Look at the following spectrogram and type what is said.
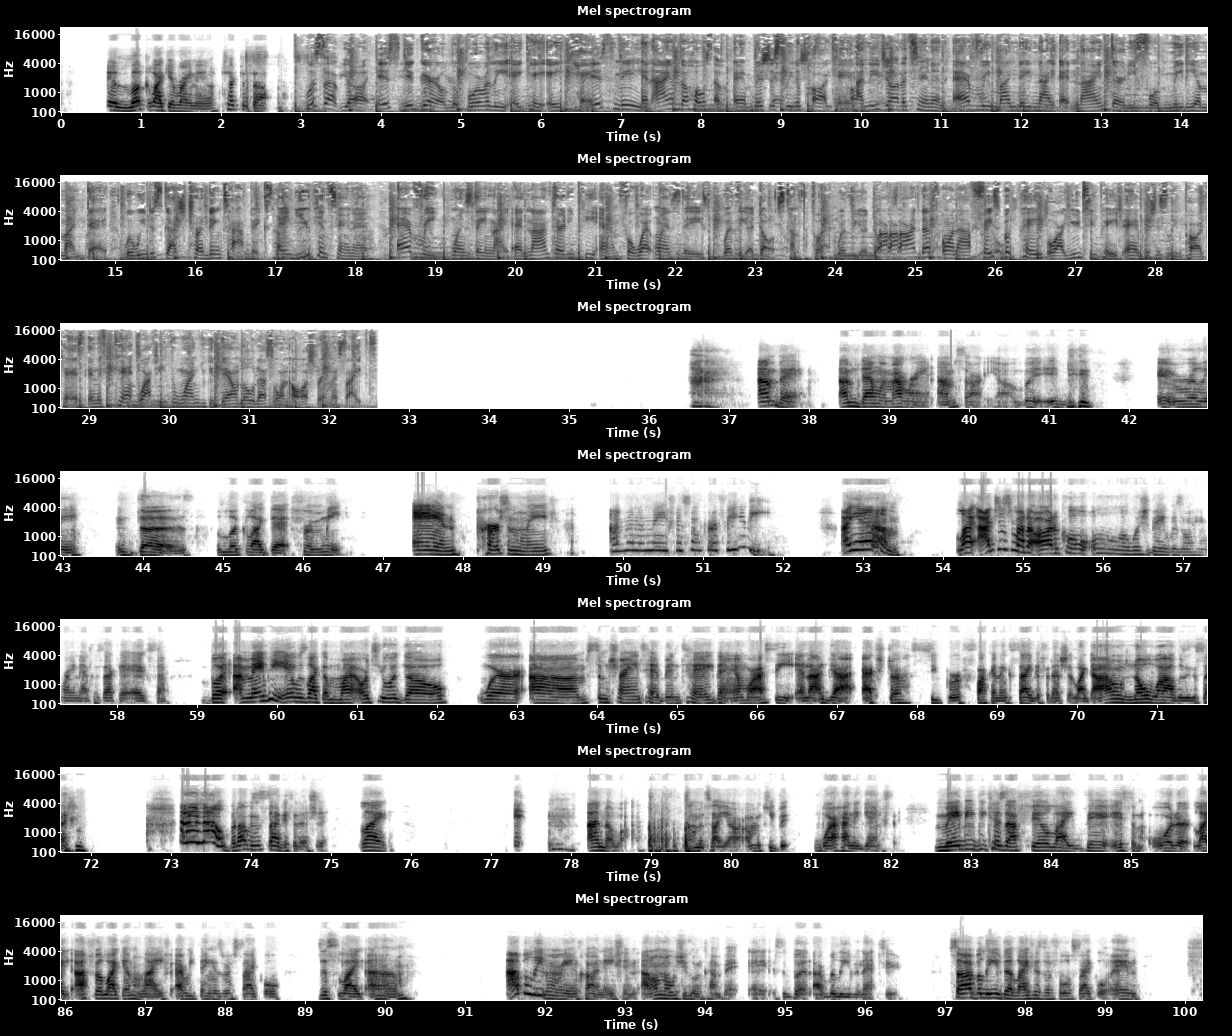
it look like it right now. Check this out. What's up, y'all? It's your girl, Labora Lee, aka K. It's me, and I am the host of Ambitiously the Podcast. I need y'all to tune in every Monday night at 9:30 for Media Monday, where we discuss trending topics. And you can tune in every Wednesday night at 9:30 p.m. for Wet Wednesdays, where the adults come to play. Where the adults find us on our Facebook page or our YouTube page, Ambitiously the Podcast. And if you can't watch either one, you can download us on all streaming sites. I'm back. I'm done with my rant. I'm sorry, y'all, but it it really does look like that for me. And personally, I'm in the mood for some graffiti. I am. Like I just read an article. Oh, I wish Babe was on here right now because I could ask him. But uh, maybe it was like a month or two ago where um some trains had been tagged in NYC and I got extra super fucking excited for that shit. Like I don't know why I was excited. I don't know, but I was excited for that shit. Like it, I know why. I'm gonna tell y'all. I'm gonna keep it 100 gangster. Maybe because I feel like there is some order. Like I feel like in life everything is recycled. Just like um I believe in reincarnation. I don't know what you're gonna come back as, but I believe in that too. So I believe that life is a full cycle, and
